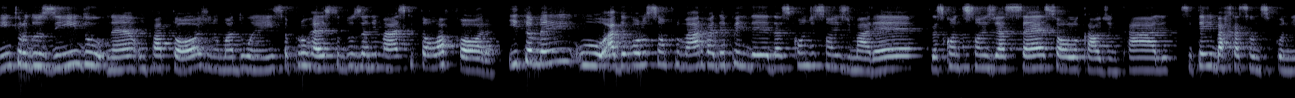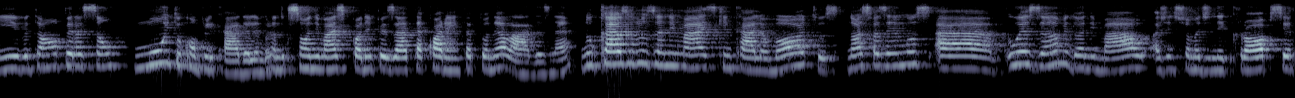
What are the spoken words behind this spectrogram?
introduzindo, né, um patógeno, uma doença para o resto dos animais que estão lá fora. E também o, a devolução para o mar vai depender das condições de maré, das condições de acesso ao local de encalhe, se tem embarcação disponível. Então é uma operação muito complicada, lembrando que são animais que podem pesar até 40 toneladas, né? No caso dos animais que encalham encalham mortos, nós fazemos a, o exame do animal, a gente chama de necrópsia,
